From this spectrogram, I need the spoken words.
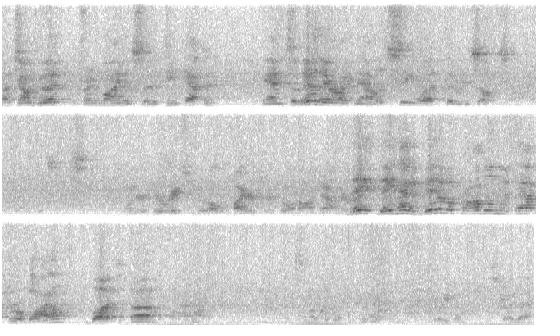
Uh, John Good, a friend of mine, is the team captain. And so they're there right now. Let's see what the results are. Wonder if they're racing with all the fires that are going on down there. They, they had a bit of a problem with that for a while, but, uh, come on. There we go. Let's try that. I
